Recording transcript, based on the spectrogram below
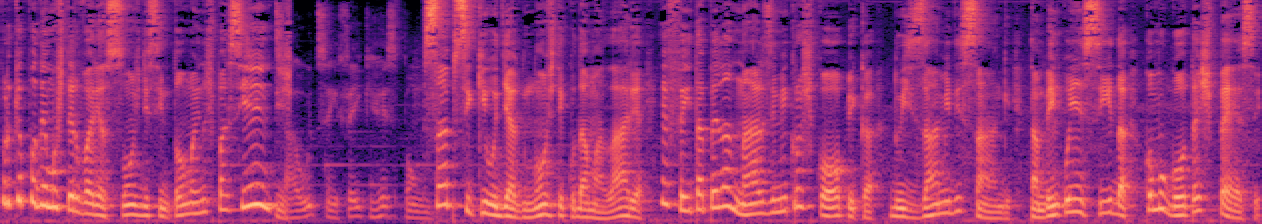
porque podemos ter variações de sintomas nos pacientes. Saúde sem fake responde. Sabe-se que o diagnóstico da malária é feita pela análise microscópica do exame de sangue, também conhecida como gota espécie.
